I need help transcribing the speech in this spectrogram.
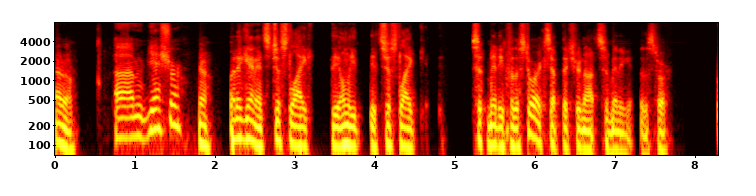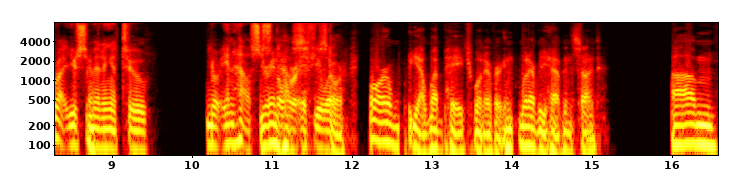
I don't know. Um, yeah, sure. Yeah, but again, it's just like the only. It's just like submitting for the store, except that you're not submitting it to the store. Right, you're submitting yeah. it to your in-house your store, in-house if you store. will, or yeah, web page, whatever, whatever you have inside. Um,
